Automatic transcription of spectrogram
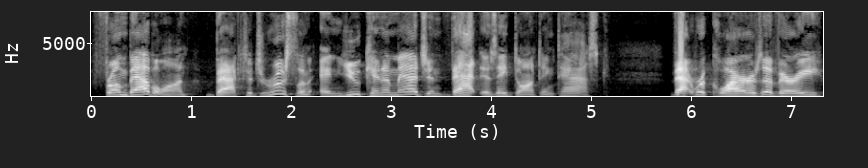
from Babylon back to Jerusalem. And you can imagine that is a daunting task. That requires a very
